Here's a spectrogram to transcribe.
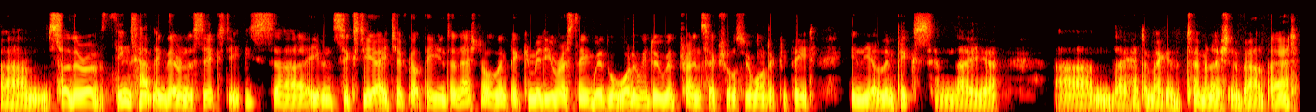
Um, so there are things happening there in the 60s. Uh, even 68, you've got the International Olympic Committee wrestling with well, what do we do with transsexuals who want to compete in the Olympics, and they uh, um, they had to make a determination about that.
